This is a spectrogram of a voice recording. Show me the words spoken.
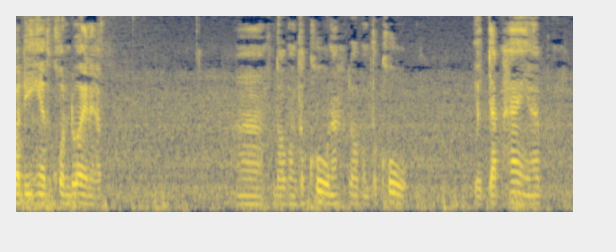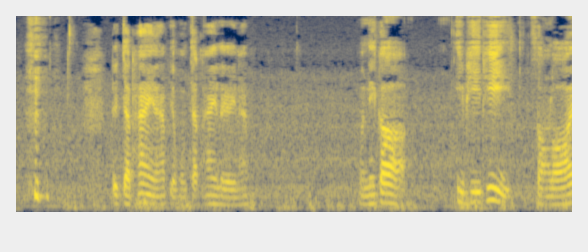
วัสดีเฮียทุกคนด้วยนะครับรอผมสักคู่นะ รอผมสักคู่ เดี๋ยวจัดให้นะครับ เดี๋ยวจัดให้นะครับ เดี๋ยวผมจัดให้เลยนะครับ วันนี้ก็ EP ที่สองร้อย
